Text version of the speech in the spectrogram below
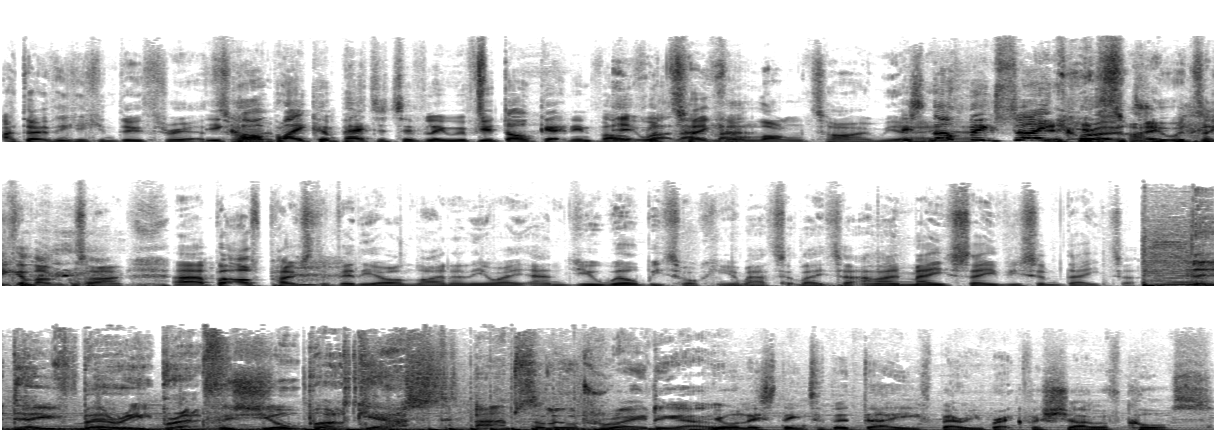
I don't think he can do three at a You time. can't play competitively with your dog getting involved. It would like that, take a Matt. long time. Yeah, It's yeah. nothing sacred. So it would take a long time. Uh, but I'll post a video online anyway, and you will be talking about it later, and I may save you some data. The Dave Berry Breakfast Show Podcast. Absolute Radio. You're listening to the Dave Berry Breakfast Show, of course.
